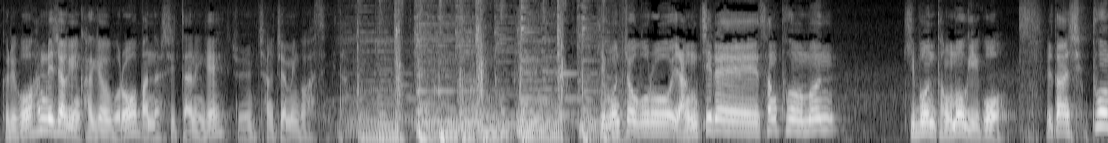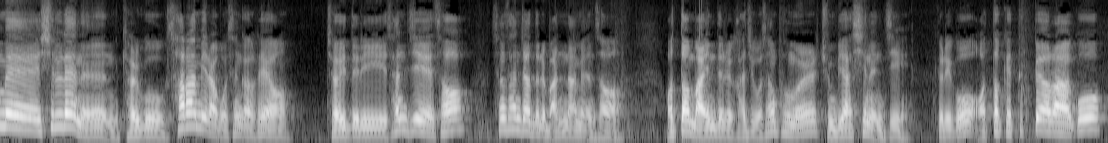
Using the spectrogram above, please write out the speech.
그리고 합리적인 가격으로 만날 수 있다는 게 좀 장점인 것 같습니다. 기본적으로 양질의 상품은 기본 덕목이고 일단 식품의 신뢰는 결국 사람이라고 생각을 해요. 저희들이 산지에서 생산자들을 만나면서 어떤 마인드를 가지고 상품을 준비하시는지 그리고 어떻게 특별하고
